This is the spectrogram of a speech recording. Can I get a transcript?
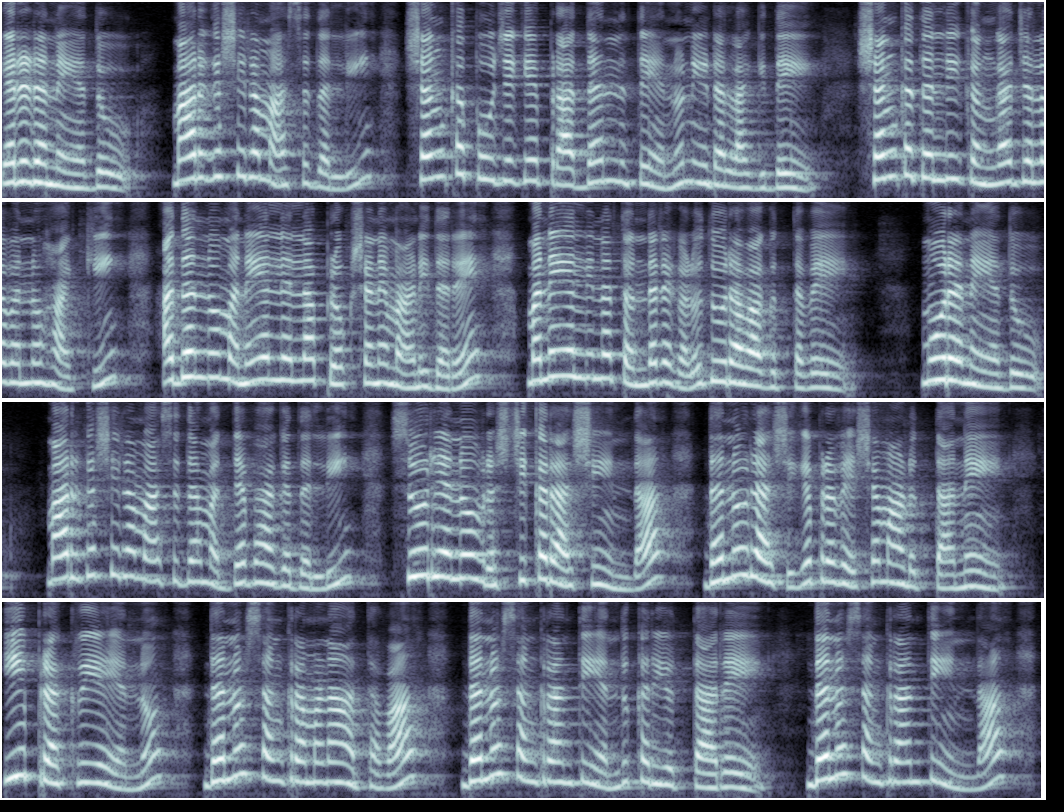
ಎರಡನೆಯದು, ಮಾರ್ಗಶಿರ ಮಾಸದಲ್ಲಿ ಶಂಖ ಪೂಜೆಗೆ ಪ್ರಾಧಾನ್ಯತೆಯನ್ನು ನೀಡಲಾಗಿದೆ. ಶಂಖದಲ್ಲಿ ಗಂಗಾಜಲವನ್ನು ಹಾಕಿ ಅದನ್ನು ಮನೆಯಲ್ಲೆಲ್ಲ ಪ್ರೋಕ್ಷಣೆ ಮಾಡಿದರೆ ಮನೆಯಲ್ಲಿನ ತೊಂದರೆಗಳು ದೂರವಾಗುತ್ತವೆ. ಮೂರನೆಯದು ಮಾರ್ಗಶಿರ ಮಾಸದ ಮಧ್ಯಭಾಗದಲ್ಲಿ ಸೂರ್ಯನು ವೃಶ್ಚಿಕ ರಾಶಿಯಿಂದ ಧನು ರಾಶಿಗೆ ಪ್ರವೇಶ ಮಾಡುತ್ತಾನೆ. ಈ ಪ್ರಕ್ರಿಯೆಯನ್ನು ಧನು ಸಂಕ್ರಮಣ ಅಥವಾ ಧನು ಸಂಕ್ರಾಂತಿ ಎಂದು ಕರೆಯುತ್ತಾರೆ. ಧನು ಸಂಕ್ರಾಂತಿಯಿಂದ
